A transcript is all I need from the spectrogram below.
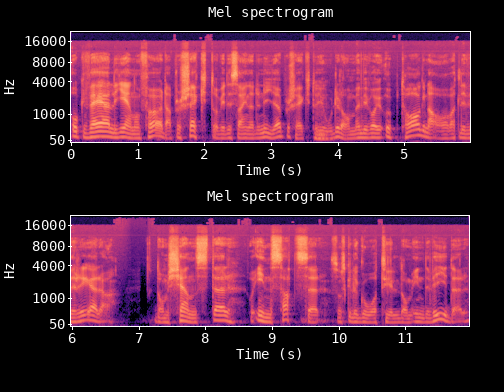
och väl genomförda projekt och vi designade nya projekt och Mm. gjorde dem. Men vi var ju upptagna av att leverera de tjänster och insatser som skulle gå till de individer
